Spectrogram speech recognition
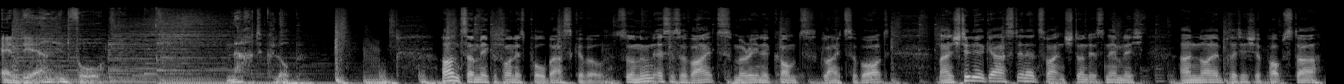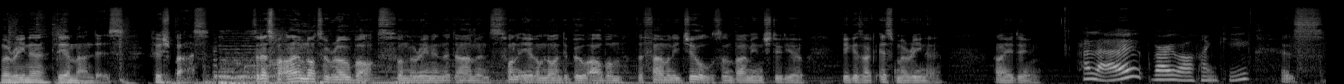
NDR Info. Nachtclub. Und am Mikrofon ist Paul Baskerville. So, nun ist es soweit. Marina kommt gleich zu Wort. Mein Studiogast in der zweiten Stunde ist nämlich ein neuer britischer Popstar, Marina Diamandis. Viel Spaß. So, das war I'm Not a Robot von Marina and the Diamonds von ihrem neuen Debütalbum The Family Jewels. Und bei mir im Studio, wie gesagt, ist Marina. How are you doing? Hello, very well, thank you. It's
